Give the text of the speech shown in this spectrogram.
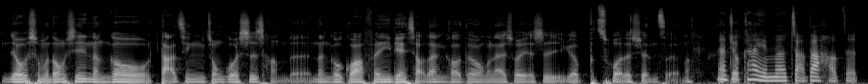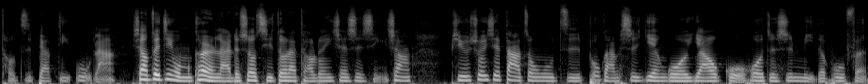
有什么东西能够打进中国市场的，能够瓜分一点小蛋糕，对我们来说也是一个不错的选择呢。那就看有没有找到好的投资标的物啦。像最近我们客人来的时候，其实都在讨论一些事情，像比如说一些大众物资，不管是燕窝、腰果或者是米的部分，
